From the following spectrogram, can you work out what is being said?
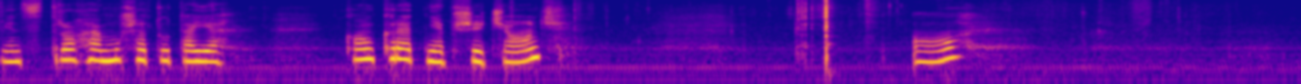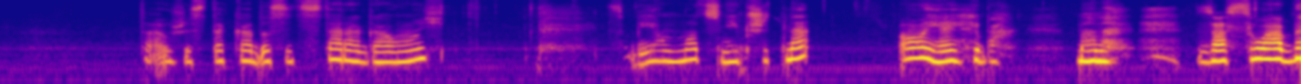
więc trochę muszę tutaj je konkretnie przyciąć. O. Ta już jest taka dosyć stara gałąź. Sobie ją mocniej przytnę. Ojej, chyba mam za słaby,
